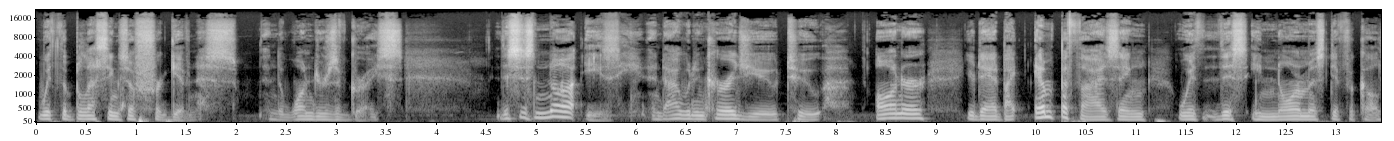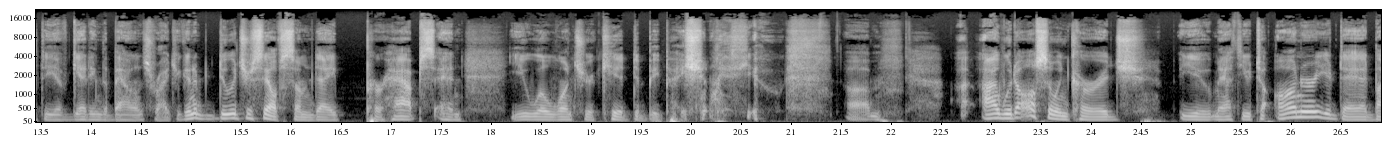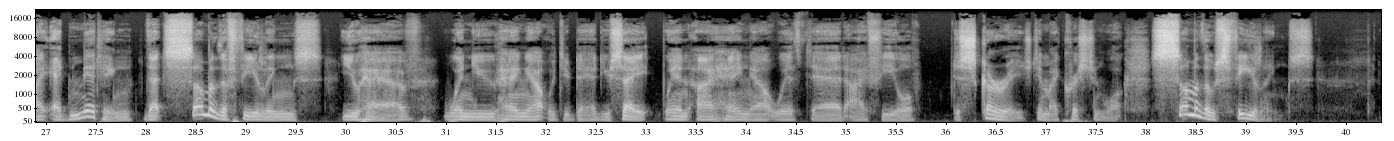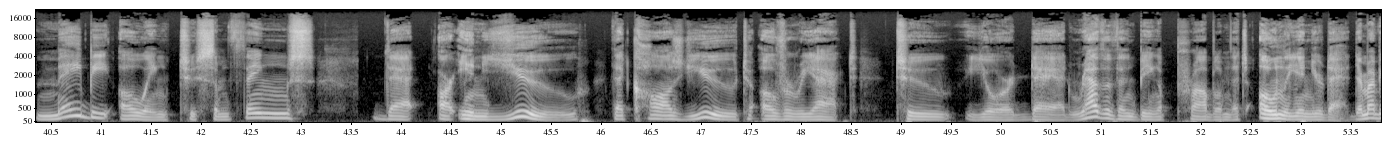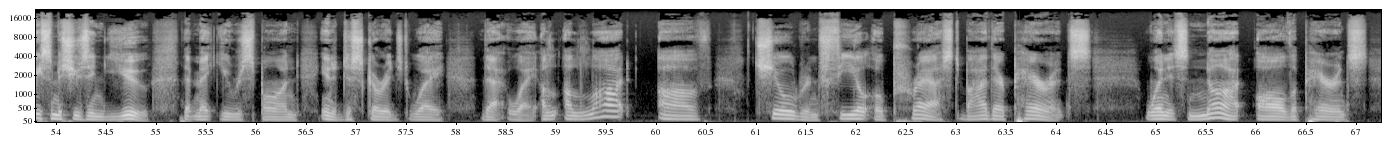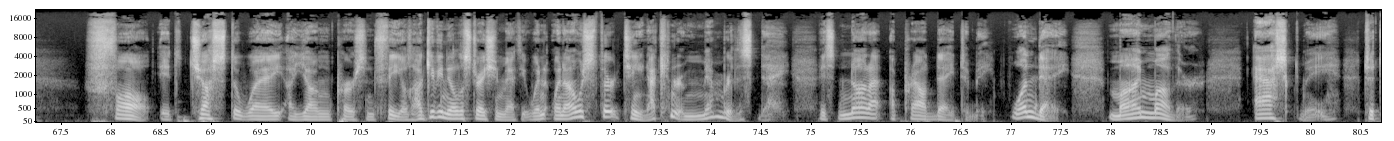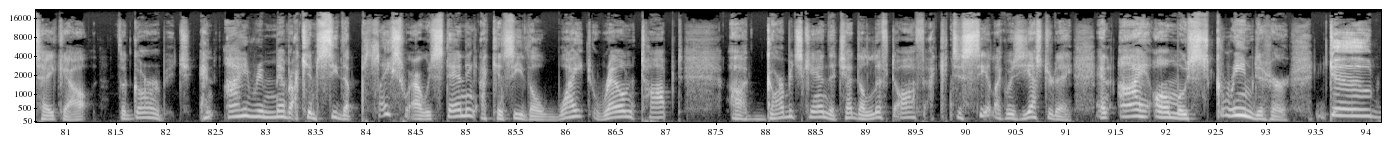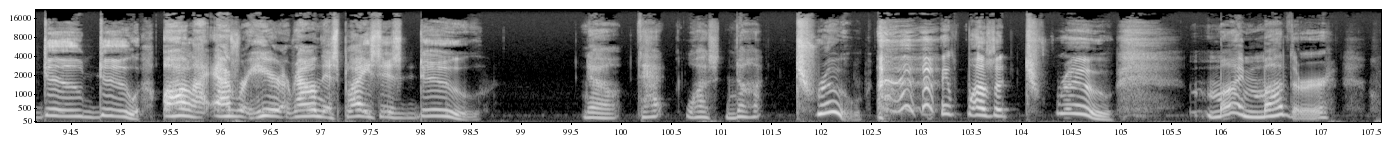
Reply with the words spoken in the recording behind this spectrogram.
with the blessings of forgiveness and the wonders of grace. This is not easy, and I would encourage you to honor your dad by empathizing with this enormous difficulty of getting the balance right. You're going to do it yourself someday, perhaps, and you will want your kid to be patient with you. Um, I would also encourage you, Matthew, to honor your dad by admitting that some of the feelings you have when you hang out with your dad, you say, When I hang out with dad, I feel discouraged in my Christian walk. Some of those feelings may be owing to some things that are in you that caused you to overreact to your dad rather than being a problem that's only in your dad. There might be some issues in you that make you respond in a discouraged way that way. A, a lot of children feel oppressed by their parents when it's not all the parents' fault. It's just the way a young person feels. I'll give you an illustration, Matthew. When, when I was 13, I can remember this day. It's not a, a proud day to me. One day, my mother asked me to take out the garbage. And I remember, I can see the place where I was standing. I can see the white, round topped uh, garbage can that you had to lift off. I could just see it like it was yesterday. And I almost screamed at her, Do, do, do. All I ever hear around this place is do. Now, that was not true. it wasn't true. My mother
